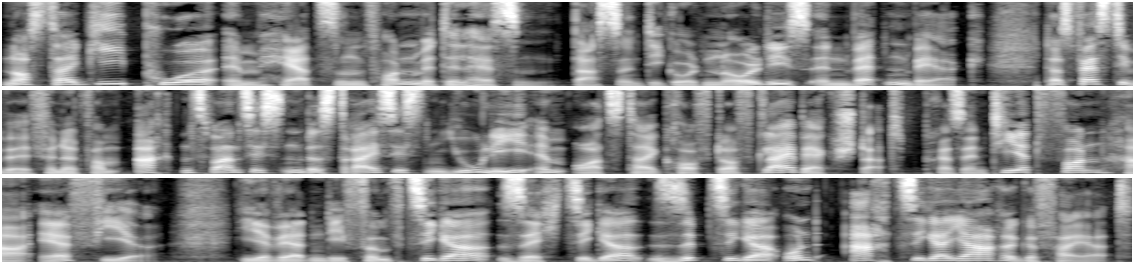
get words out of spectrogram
Nostalgie pur im Herzen von Mittelhessen. Das sind die Golden Oldies in Wettenberg. Das Festival findet vom 28. bis 30. Juli im Ortsteil Krofdorf-Gleiberg statt. Präsentiert von HR4. Hier werden die 50er, 60er, 70er und 80er Jahre gefeiert.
